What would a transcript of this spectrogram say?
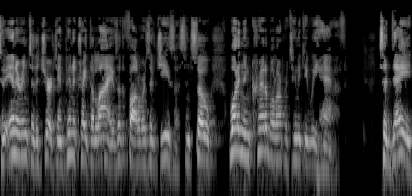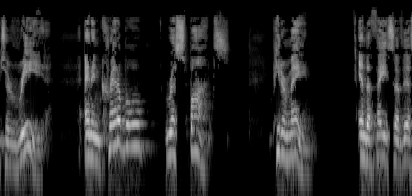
to enter into the church and penetrate the lives of the followers of Jesus. And so, what an incredible opportunity we have today to read an incredible response Peter made in the face of this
